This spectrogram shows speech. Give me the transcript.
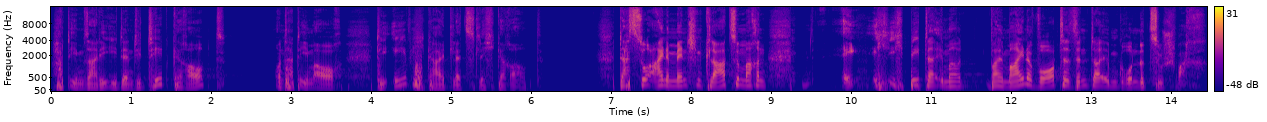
hat ihm seine Identität geraubt und hat ihm auch die Ewigkeit letztlich geraubt. Das so einem Menschen klarzumachen, ey, ich, ich bete da immer, weil meine Worte sind da im Grunde zu schwach.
